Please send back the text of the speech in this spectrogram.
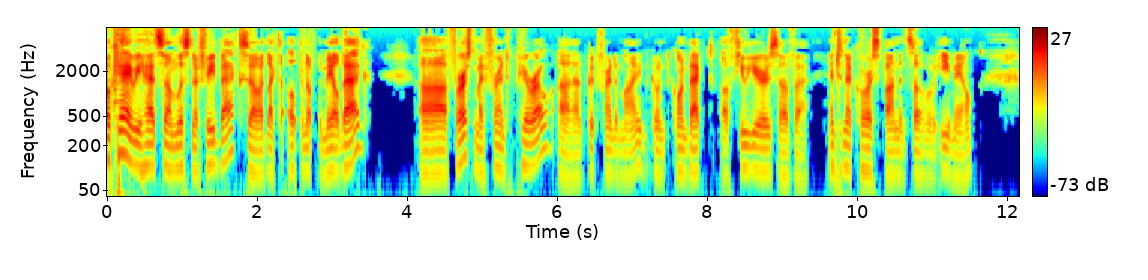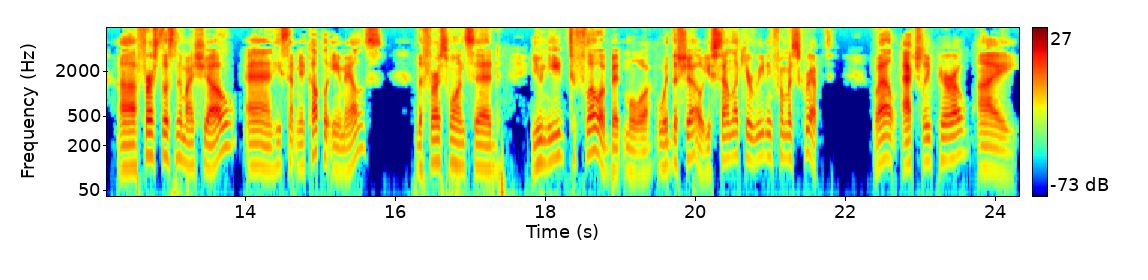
Okay, we had some listener feedback, so I'd like to open up the mailbag. Uh, first, my friend Piro, a good friend of mine, going, going back a few years of uh, internet correspondence over email. Uh, first listened to my show, and he sent me a couple of emails. The first one said, You need to flow a bit more with the show. You sound like you're reading from a script. Well, actually, Piro, I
